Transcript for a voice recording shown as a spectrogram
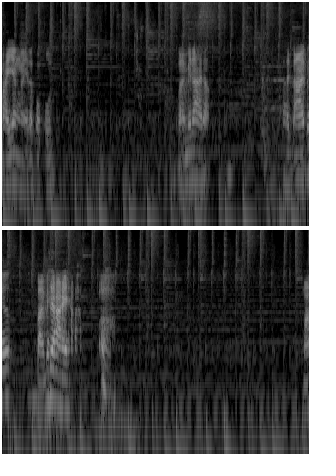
ไปยังไงแล้วพอคุณไปไม่ได้แล้วตายตายไปเถอะตายไม่ได้อะมา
